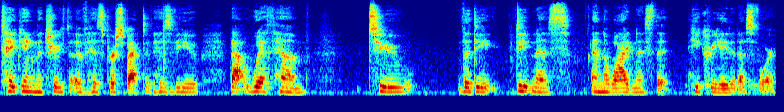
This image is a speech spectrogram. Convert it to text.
taking the truth of his perspective, his view, that with him to the deep deepness and the wideness that he created us for.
